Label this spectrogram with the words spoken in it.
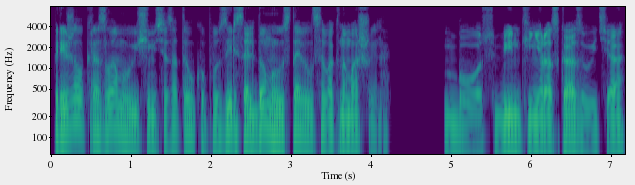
Прижал к разламывающемуся затылку пузырь со льдом и уставился в окно машины. «Босс, бинки не рассказывайте, а?»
